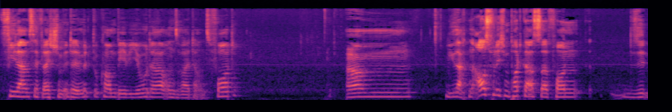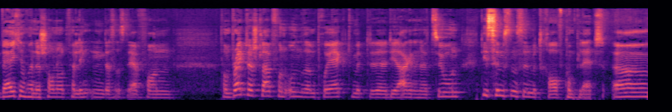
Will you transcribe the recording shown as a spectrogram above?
Viele haben es ja vielleicht schon im Internet mitbekommen. Baby Yoda und so weiter und so fort. Ähm, wie gesagt, einen ausführlichen Podcast davon werde ich nochmal in der Shownote verlinken. Das ist der von vom Breakfast Club, von unserem Projekt mit äh, Die Lage der Nation. Die Simpsons sind mit drauf, komplett. Äh,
